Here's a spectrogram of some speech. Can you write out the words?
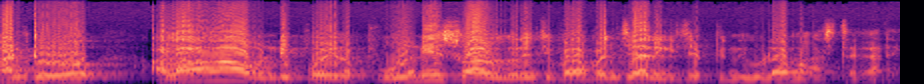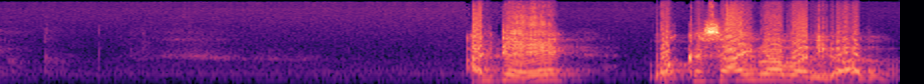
అంటూ అలా ఉండిపోయిన పూండీ స్వామి గురించి ప్రపంచానికి చెప్పింది కూడా మాస్టర్ గారే. అంటే ఒక్క సాయిబాబాని కాదు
